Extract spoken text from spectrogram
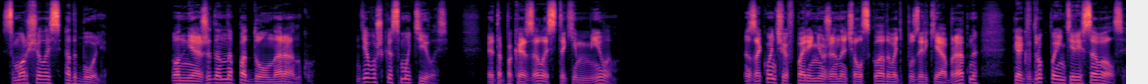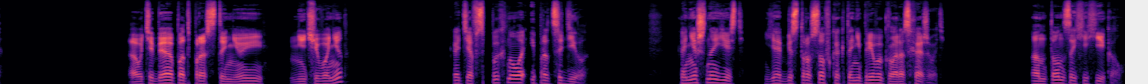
сморщилась от боли. Он неожиданно подул на ранку. Девушка смутилась. Это показалось таким милым. Закончив, парень уже начал складывать пузырьки обратно, как вдруг поинтересовался. «А у тебя под простыней ничего нет?» Катя вспыхнула и процедила. «Конечно есть. Я без трусов как-то не привыкла расхаживать». Антон захихикал.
